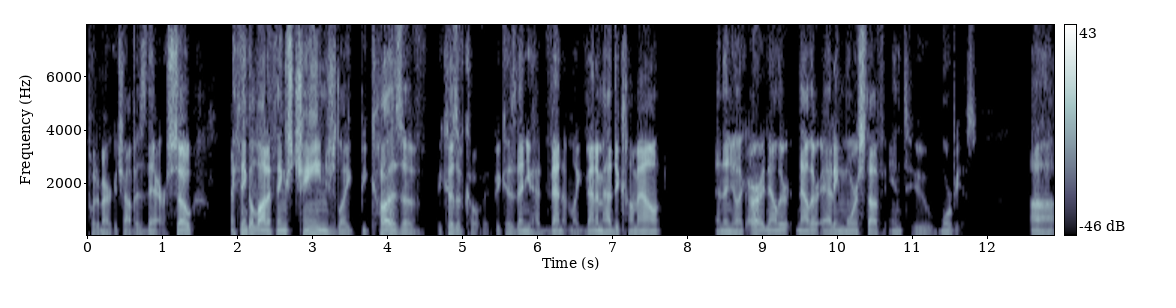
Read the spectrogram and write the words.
put America Chavez there. So I think a lot of things changed like because of because of COVID, because then you had Venom. Like Venom had to come out, and then you're like, all right, now they're now they're adding more stuff into Morbius. Uh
